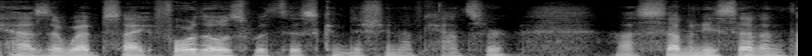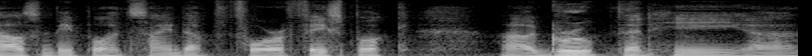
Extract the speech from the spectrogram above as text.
has a website for those with this condition of cancer. Uh, 77,000 people had signed up for a Facebook uh, group that he uh,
